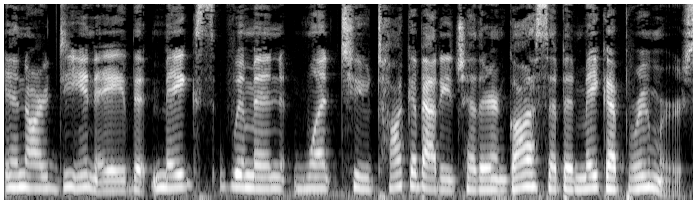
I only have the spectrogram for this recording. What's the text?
in our DNA that makes women want to talk about each other and gossip and make up rumors?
